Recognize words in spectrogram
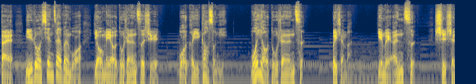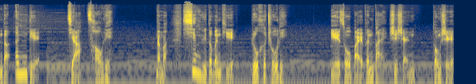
但你若现在问我有没有独身恩赐时，我可以告诉你，我有独身恩赐。为什么？因为恩赐是神的恩典加操练。那么性欲的问题如何处理？耶稣百分百是神，同时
